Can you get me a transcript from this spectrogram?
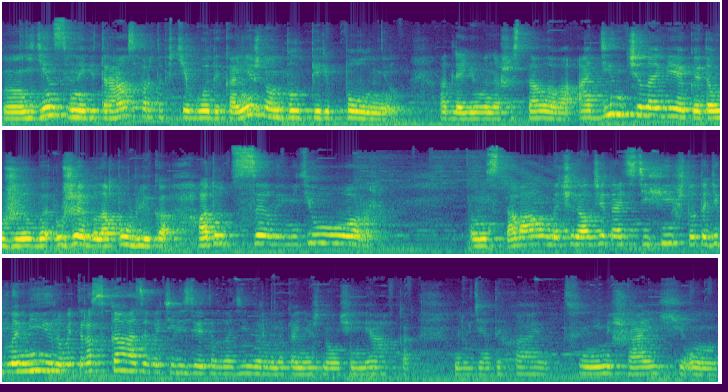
Единственный вид транспорта в те годы, конечно, он был переполнен. А для Ювана Шесталова один человек, это уже, уже была публика, а тут целый метеор. Он вставал, начинал читать стихи, что-то декламировать, рассказывать. Елизавета Владимировна, конечно, очень мягко. Люди отдыхают, не мешай. Он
